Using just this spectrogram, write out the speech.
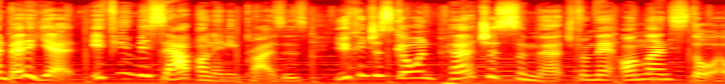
And better yet, if you miss out on any prizes, you can just go and purchase some merch from their online store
